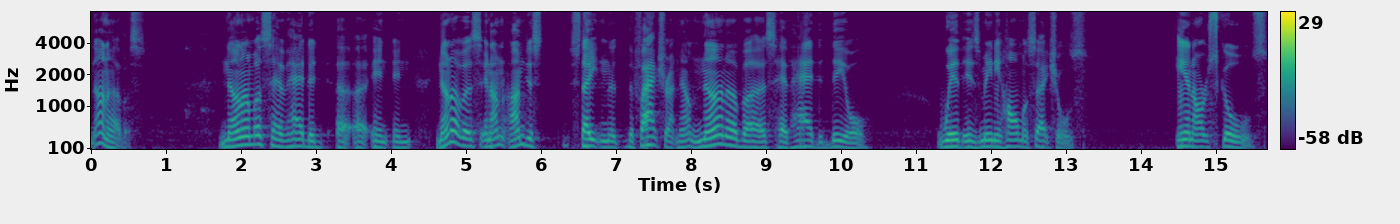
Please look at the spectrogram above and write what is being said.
None of us. None of us have had to, uh, uh, and, and none of us, and I'm, I'm just stating the, the facts right now, none of us have had to deal with as many homosexuals in our schools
